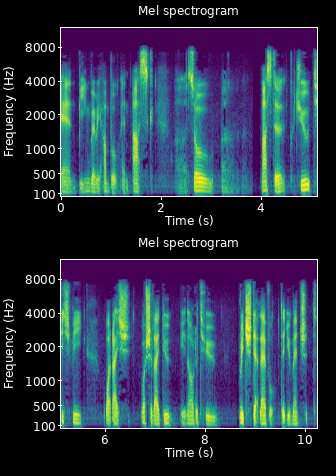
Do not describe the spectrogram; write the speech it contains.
and being very humble and ask, uh, so uh, master, could you teach me what I should what should I do in order to reach that level that you mentioned?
